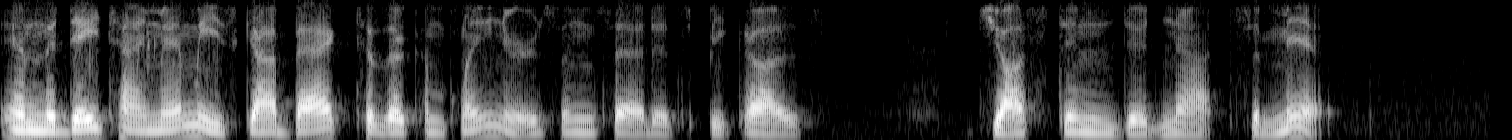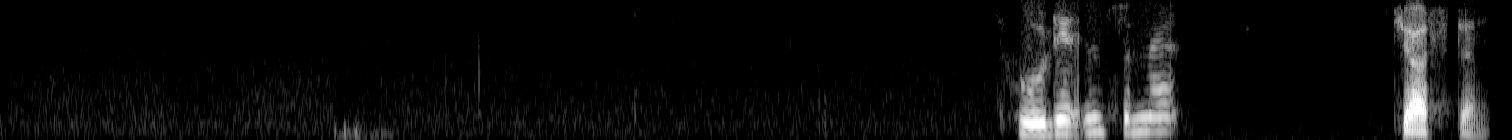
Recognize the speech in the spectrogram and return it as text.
and the daytime Emmys got back to the complainers and said it's because Justin did not submit. Who didn't submit? Justin,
